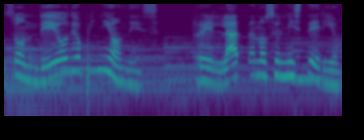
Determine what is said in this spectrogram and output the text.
Sondeo de opiniones. Relátanos el misterio.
